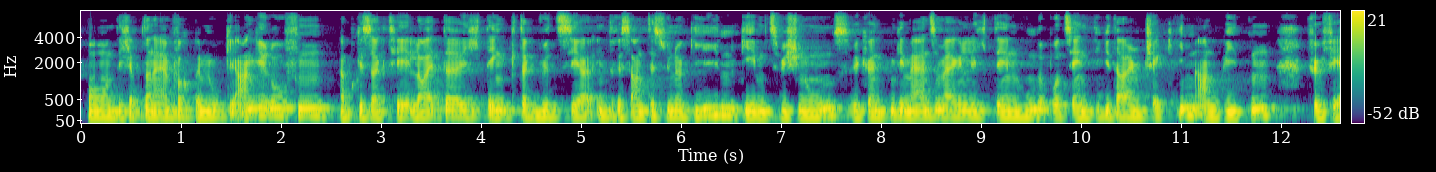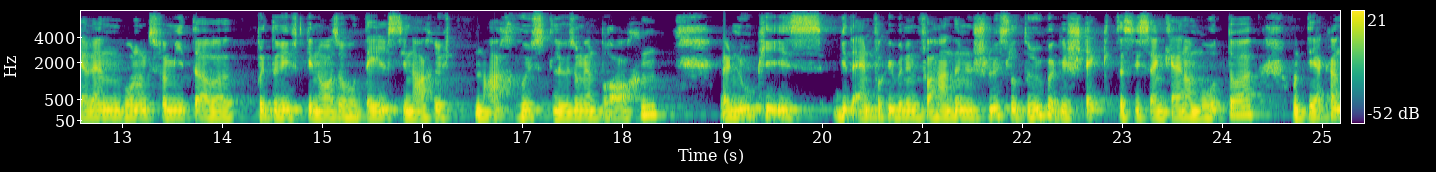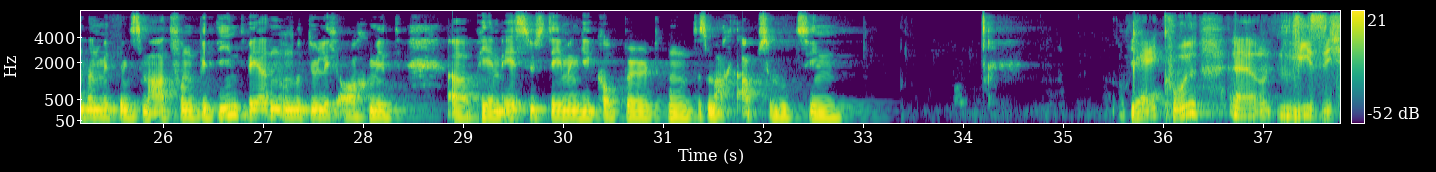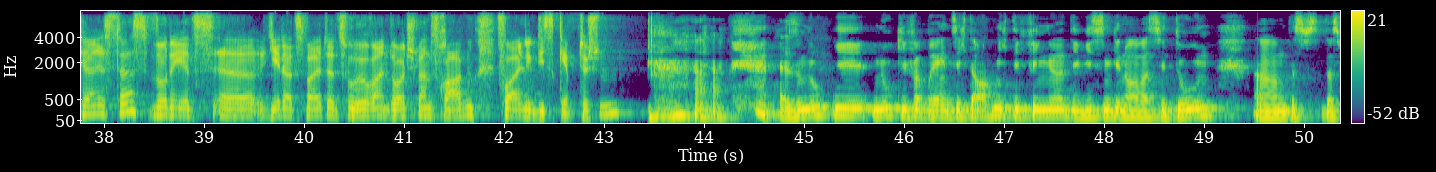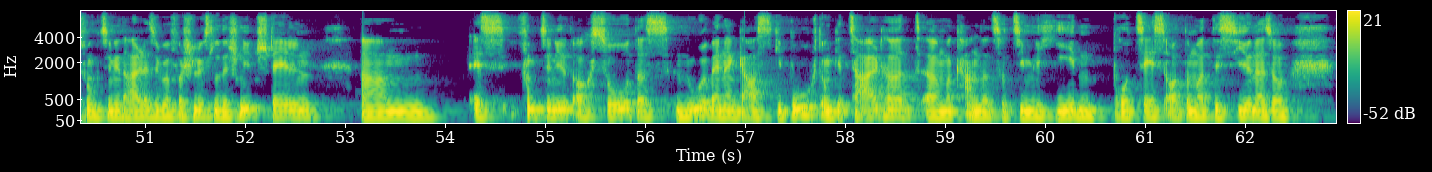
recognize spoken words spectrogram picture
Und ich habe dann einfach bei Nuki angerufen, habe gesagt, hey Leute, ich denke, da wird sehr interessante Synergien geben zwischen uns. Wir könnten gemeinsam eigentlich den 100% digitalen Check-in anbieten für Ferienwohnungsvermieter, aber betrifft genauso Hotels, die Nachricht Nachrüstlösungen brauchen, weil Nuki ist, wird einfach über den vorhandenen Schlüssel drüber gesteckt. Das ist ein kleiner Motor und der kann dann mit dem Smartphone bedient werden und natürlich auch mit äh, PMS-Systemen gekoppelt und das macht absolut Sinn. Okay, cool. Äh, wie sicher ist das? Würde jetzt äh, jeder zweite Zuhörer in Deutschland fragen, vor allen Dingen die Skeptischen? also Nuki, Nuki verbrennt sich da auch nicht die Finger, die wissen genau, was sie tun. Ähm, das, das funktioniert alles über verschlüsselte Schnittstellen. Ähm, es funktioniert auch so, dass nur wenn ein Gast gebucht und gezahlt hat, äh, man kann da so ziemlich jeden Prozess automatisieren. Also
